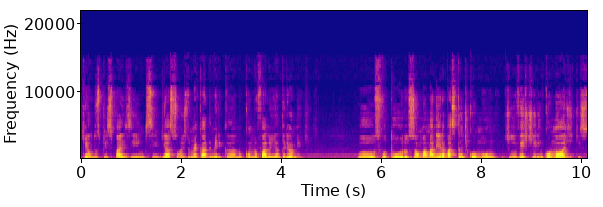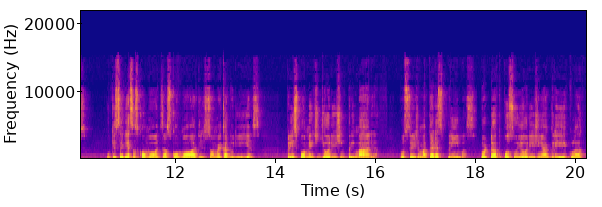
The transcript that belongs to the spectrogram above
que é um dos principais índices de ações do mercado americano, como eu falei anteriormente. Os futuros são uma maneira bastante comum de investir em commodities. O que seriam essas commodities? As commodities são mercadorias, principalmente de origem primária, ou seja, matérias-primas. Portanto, possuem origem agrícola,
